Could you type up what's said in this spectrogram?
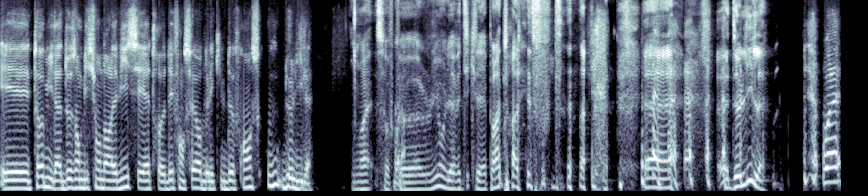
Et Tom, il a deux ambitions dans la vie, c'est être défenseur de l'équipe de France ou de Lille. Ouais, sauf Voilà. que lui, on lui avait dit qu'il avait pas le droit de parler de foot. Euh, de Lille. Ouais,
